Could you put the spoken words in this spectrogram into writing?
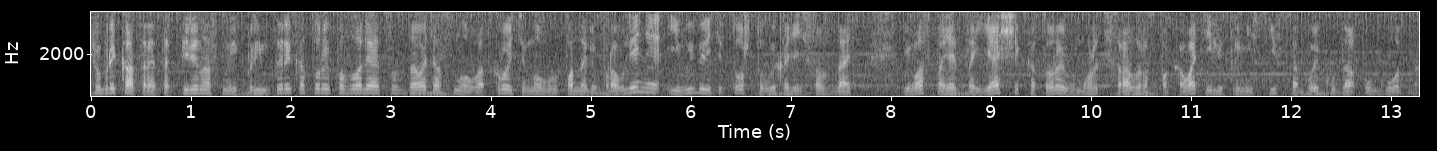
Фабрикаторы это переносные принтеры, которые позволяют создавать основы. Откройте новую панель управления и выберите то, что вы хотите создать и у вас появится ящик, который вы можете сразу распаковать или принести с собой куда угодно.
